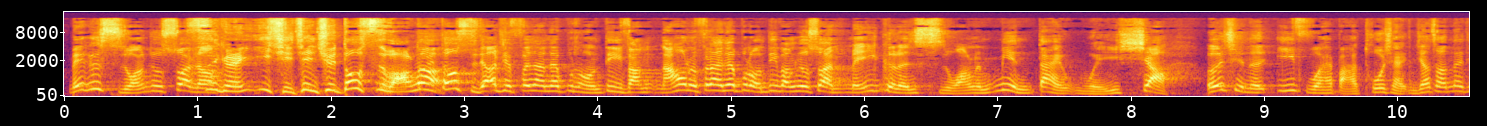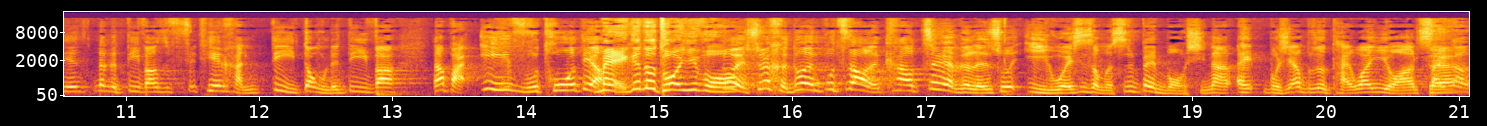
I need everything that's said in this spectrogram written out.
每一个死亡就算了。四个人一起进去都死亡了，都死掉，而且分散在不同的地方。然后呢，分散在不同的地方就算，每一个人死亡了，面带微笑。而且呢，衣服还把它脱起来。你要知道，那天那个地方是天寒地冻的地方，然后把衣服脱掉，每个都脱衣服。对，所以很多人不知道，人看到这两个人说，以为是什么？是被某型啊？哎，某型啊，不是台湾有啊？山上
